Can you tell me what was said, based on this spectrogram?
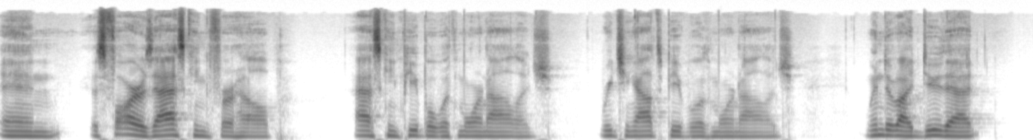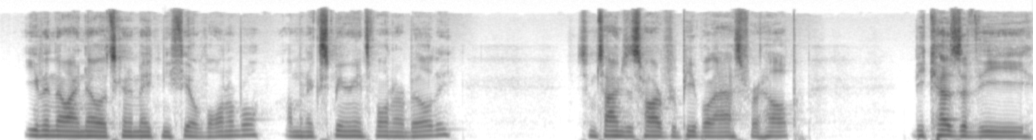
And as far as asking for help, asking people with more knowledge, reaching out to people with more knowledge, when do I do that even though I know it's going to make me feel vulnerable? I'm going to experience vulnerability. Sometimes it's hard for people to ask for help because of the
